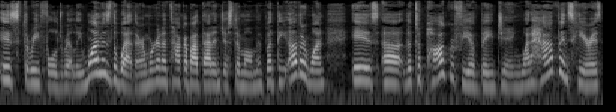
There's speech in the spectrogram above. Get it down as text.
is threefold, really. One is the weather, and we're going to talk about that in just a moment. But the other one is uh, the topography of Beijing. What happens here is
